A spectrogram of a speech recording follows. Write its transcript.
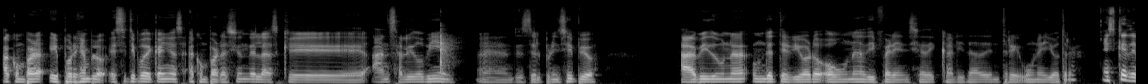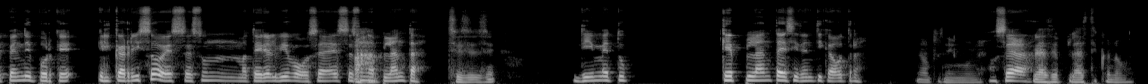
A comparar, y por ejemplo, este tipo de cañas a comparación de las que han salido bien eh, desde el principio, ¿Ha habido una, un deterioro o una diferencia de calidad entre una y otra? Es que depende porque el carrizo es, es un material vivo, o sea, es, es una planta. Sí, sí, sí. Dime tú, ¿qué planta es idéntica a otra? No, pues ninguna. O sea... Las de plástico nomás.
